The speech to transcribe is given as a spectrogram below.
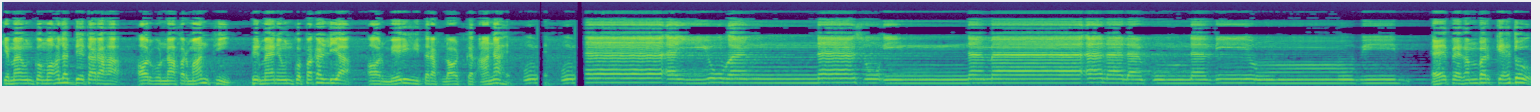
کہ میں ان کو مہلت دیتا رہا اور وہ نافرمان تھیں۔ پھر میں نے ان کو پکڑ لیا اور میری ہی طرف لوٹ کر آنا ہے۔ الناس انما انا لكم نذير مبين اے پیغمبر کہہ دو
